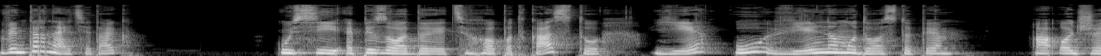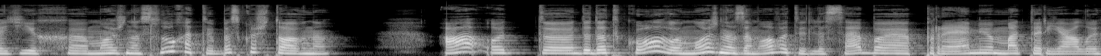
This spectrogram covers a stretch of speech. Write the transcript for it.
в інтернеті, так? Усі епізоди цього подкасту є у вільному доступі, а отже, їх можна слухати безкоштовно. А от е, додатково можна замовити для себе преміум матеріали.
